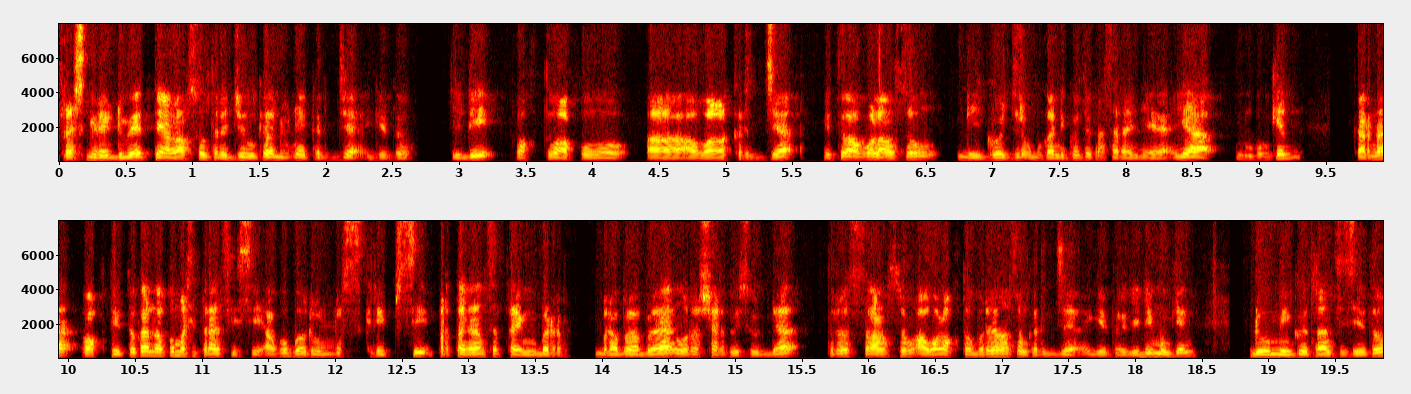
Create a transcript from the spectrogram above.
fresh graduate yang langsung terjun ke dunia kerja gitu. Jadi waktu aku uh, awal kerja itu aku langsung digojok bukan digojok kasarannya ya. Ya mungkin karena waktu itu kan aku masih transisi, aku baru lulus skripsi pertengahan September, berapa-berapa ngurus syarat wisuda, terus langsung awal Oktobernya langsung kerja gitu. Jadi mungkin dua minggu transisi itu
